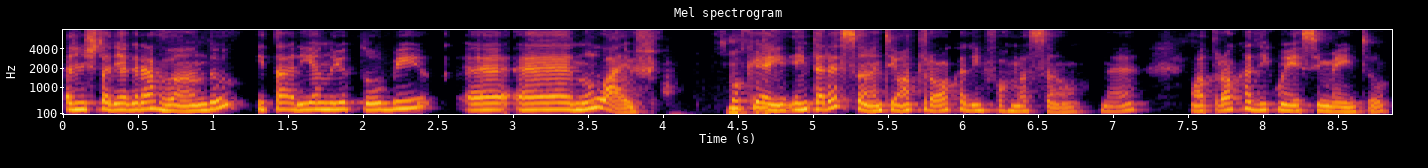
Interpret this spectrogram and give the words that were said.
a gente estaria gravando e estaria no YouTube é, é, no live, porque é interessante, é uma troca de informação, né? É uma troca de conhecimento.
